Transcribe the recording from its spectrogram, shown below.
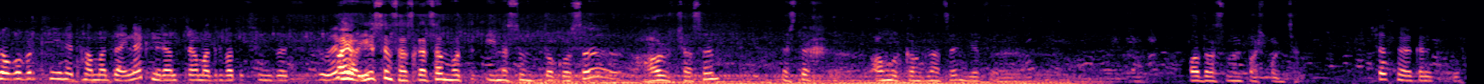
ժողովրդի հետ համաձայն եք նրանց տրամադրվածություն ձեզ դու եք։ Այո, ես եմ հասկացա մոտ 90%-ը 100 չասեմ, այստեղ ամուր կանգնած են եւ պատրաստվում են պաշտպանության։ Շատ շնորհակալություն։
